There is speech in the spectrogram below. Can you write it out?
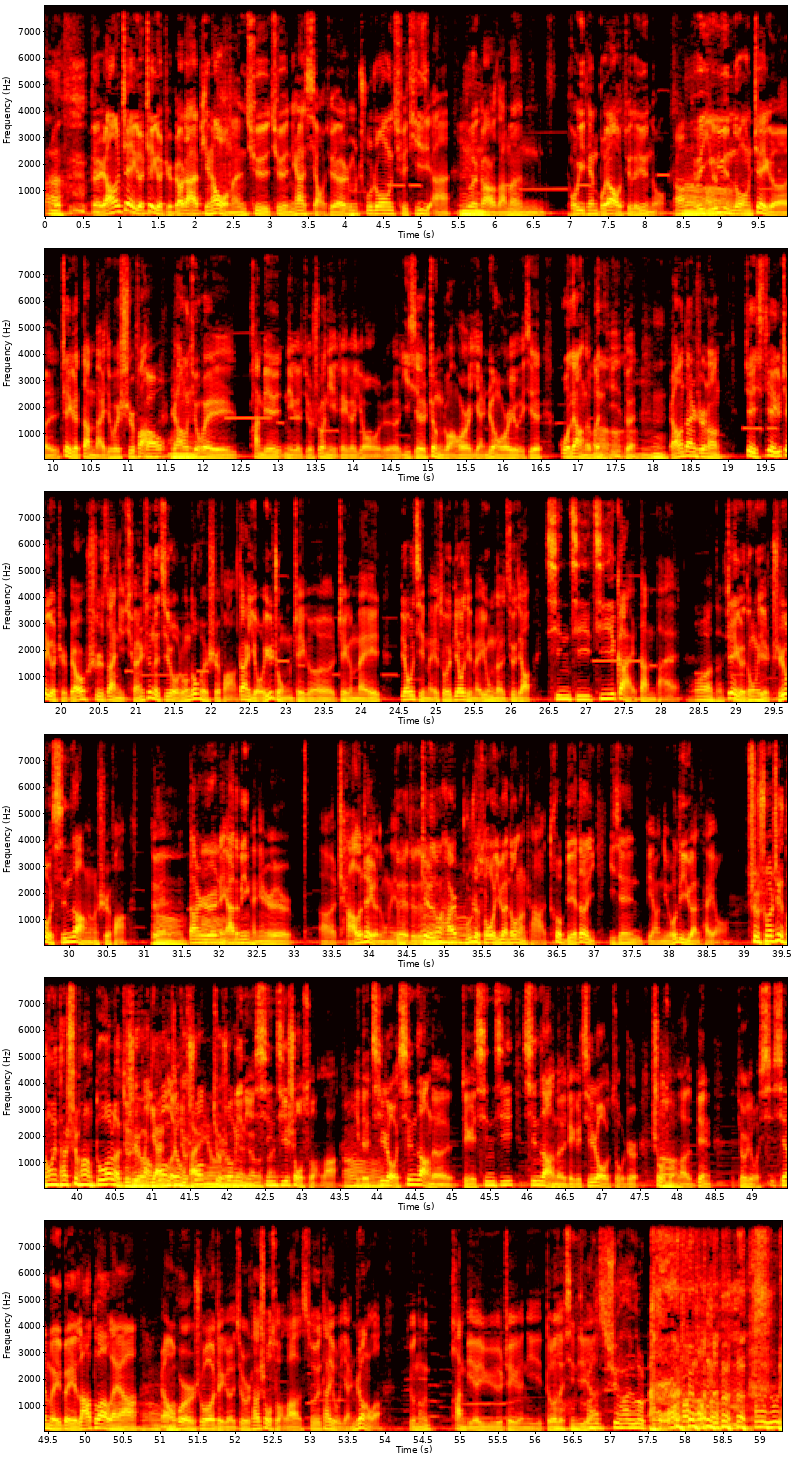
对，然后这个这个指标，大家平常我们去去，你看小学什么初中去体检，都会告诉咱们。头一天不要剧烈运动，因为一个运动，这个这个蛋白就会释放，然后就会判别那个，就是说你这个有呃一些症状或者炎症或者有一些过量的问题，对，然后但是呢，这这个这个指标是在你全身的肌肉中都会释放，但是有一种这个这个酶标记酶作为标记酶用的就叫心肌肌钙蛋白，我的这个东西只有心脏能释放。对，哦当时那艾德宾肯定是呃查了这个东西，对对对。这个东西还是不是所有医院都能查，特别的一些比较牛的医院才有。是说这个东西它释放多了，就是有炎症反应，说就说明你心肌受损了，哦你的肌肉、心脏的这个心肌、心脏的这个肌肉组织受损了，变就是有纤纤维被拉断了呀，然后或者说这个就是它受损了，所以它有炎症了，就能判别于这个你得了心肌炎。血压有点高啊，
